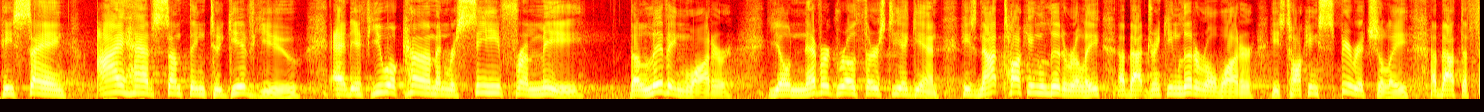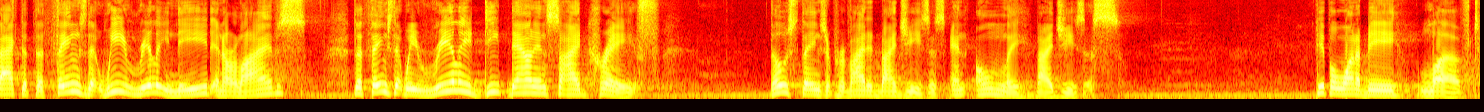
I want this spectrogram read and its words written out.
He's saying, I have something to give you, and if you will come and receive from me, the living water, you'll never grow thirsty again. He's not talking literally about drinking literal water. He's talking spiritually about the fact that the things that we really need in our lives, the things that we really deep down inside crave, those things are provided by Jesus and only by Jesus. People want to be loved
